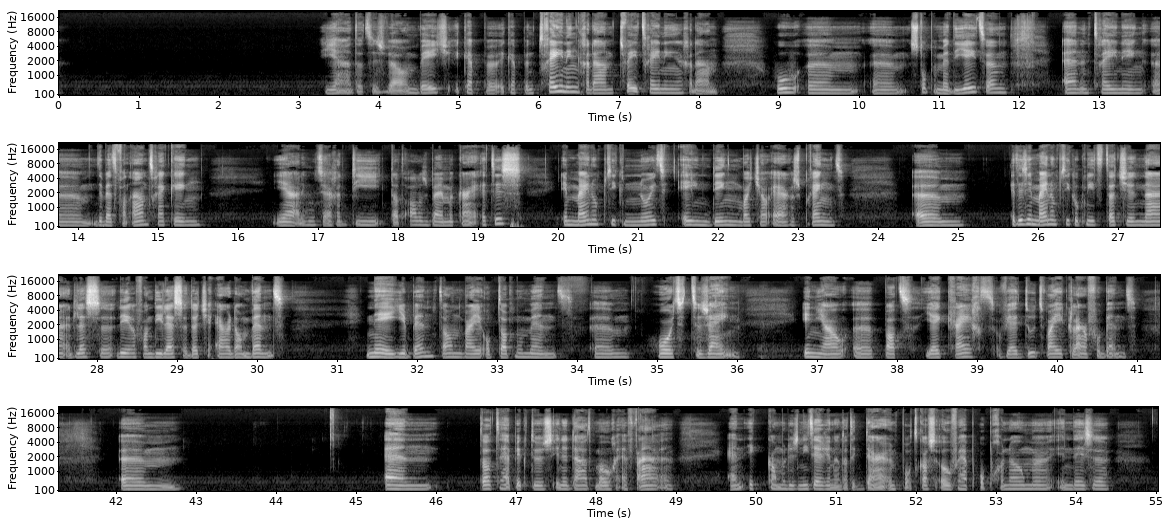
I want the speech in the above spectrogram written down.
ja, dat is wel een beetje. Ik heb, uh, ik heb een training gedaan, twee trainingen gedaan. Hoe um, um, stoppen met diëten. En een training, um, de wet van aantrekking. Ja, en ik moet zeggen, die, dat alles bij elkaar. Het is in mijn optiek nooit één ding wat jou ergens brengt. Het is in mijn optiek ook niet dat je na het lessen, leren van die lessen, dat je er dan bent. Nee, je bent dan waar je op dat moment um, hoort te zijn in jouw uh, pad. Jij krijgt of jij doet waar je klaar voor bent. Um, en dat heb ik dus inderdaad mogen ervaren. En ik kan me dus niet herinneren dat ik daar een podcast over heb opgenomen in deze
